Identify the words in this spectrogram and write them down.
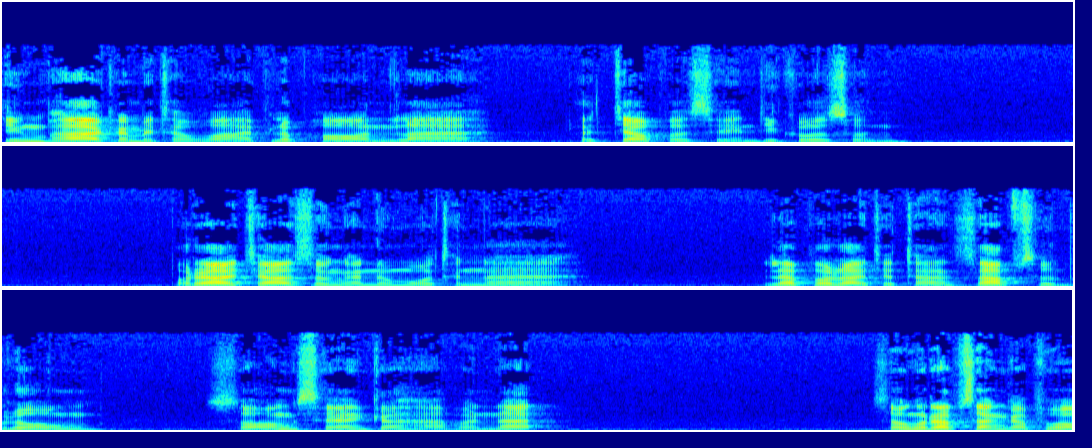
จึงพากันไปถวายพระพรลา พระเจ้าประเสนที่โกศล พระราชาทรงอนุโมทนา และพระราชทานทรัพย์ส่วนพระองค์สองแสนกหาพนะทรงรับสั่งกับพระอ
